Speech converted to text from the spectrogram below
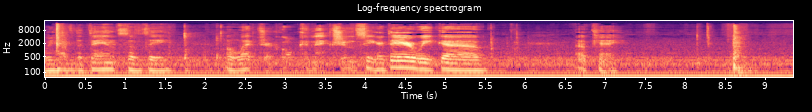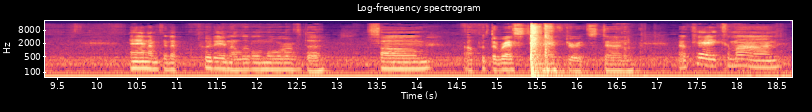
we have the dance of the electrical connections here. There we go. Okay. And I'm going to put in a little more of the foam. I'll put the rest in after it's done. Okay, come on.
